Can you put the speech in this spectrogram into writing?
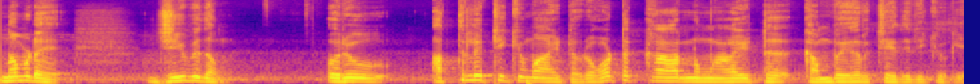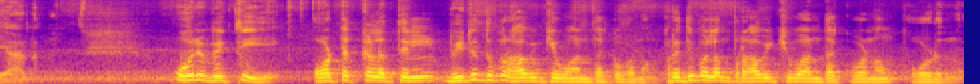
നമ്മുടെ ജീവിതം ഒരു അത്ലറ്റിക്കുമായിട്ട് ഒരു ഓട്ടക്കാരനുമായിട്ട് കമ്പയർ ചെയ്തിരിക്കുകയാണ്. ഒരു വ്യക്തി ഓട്ടക്കളത്തിൽ വിരുദ് പ്രാപിക്കുവാൻ തക്കവണ്ണം പ്രതിഫലം പ്രാപിക്കുവാൻ തക്കവണ്ണം ഓടുന്നു.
